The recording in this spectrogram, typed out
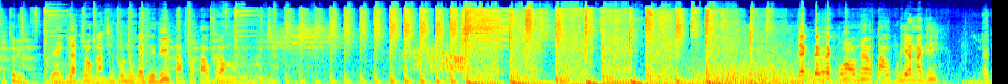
ভিতরি। দেখলা চ গাছের উপর নুকাই দিই তারপর তাল খুলাম। দেখ দেখ দেখ কোনো ওখানে তাল পুড়িয়া নাকি? দেখ।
